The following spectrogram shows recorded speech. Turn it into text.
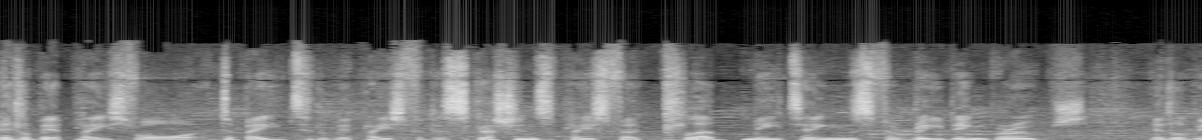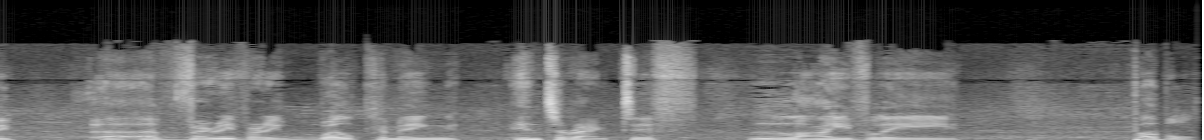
It'll be a place for debate, it'll be a place for discussions, a place for club meetings, for reading groups. It'll be uh, a very, very welcoming, interactive, lively bubble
